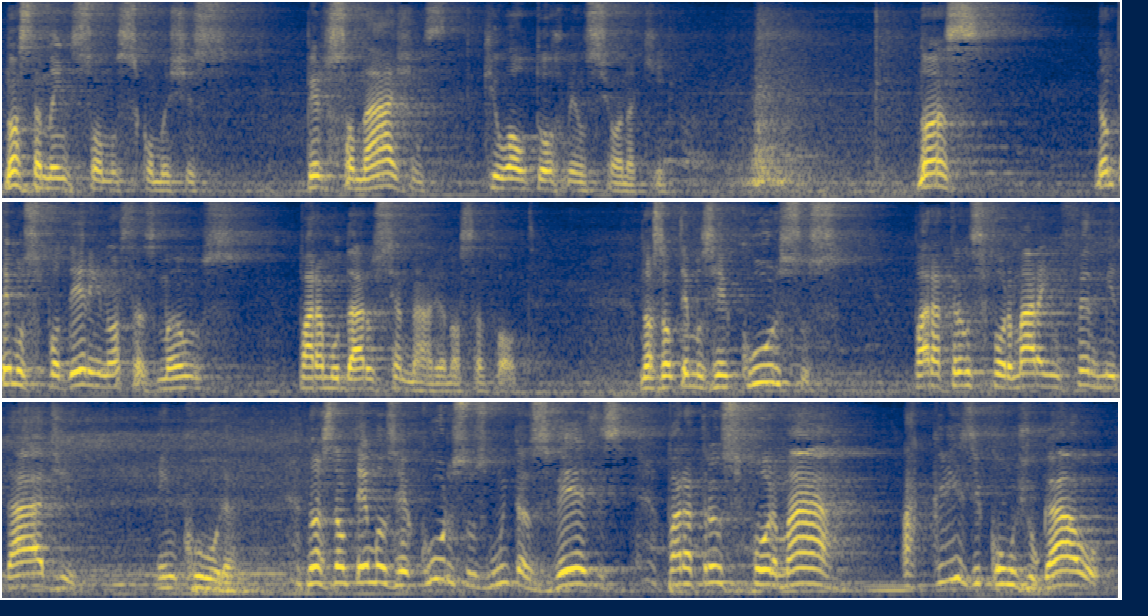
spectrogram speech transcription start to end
Nós também somos como estes personagens que o autor menciona aqui. Nós não temos poder em nossas mãos para mudar o cenário à nossa volta. Nós não temos recursos para transformar a enfermidade em cura. Nós não temos recursos, muitas vezes, para transformar a crise conjugal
